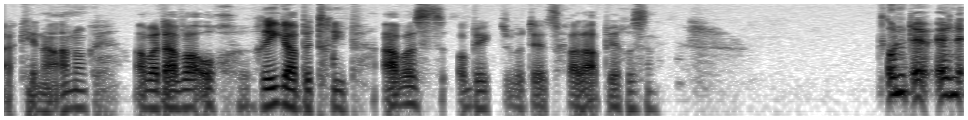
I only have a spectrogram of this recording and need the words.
Ja, keine Ahnung. Aber da war auch reger Betrieb. Aber das Objekt wird jetzt gerade abgerissen. Und äh, äh,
